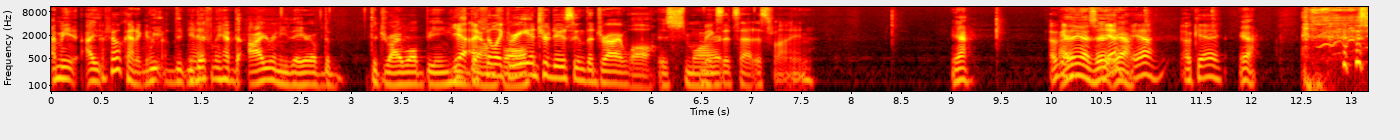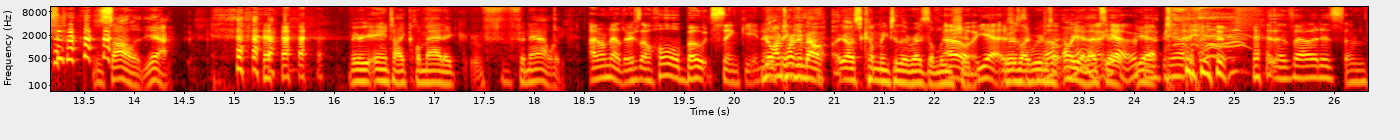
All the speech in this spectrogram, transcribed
I mean, I, feel kinda good We, about we yeah. definitely have the irony there of the the drywall being his yeah, I feel like reintroducing the drywall Is smart. Makes it satisfying. Yeah, Okay. I think that's it, yeah. Yeah. Okay. yeah. Solid. Yeah. very anticlimactic f- finale. I don't know. There's a whole boat sinking. No, I I'm talking about us coming to the resolution. Oh yeah, it was like we were like, oh, oh yeah, that's it. okay, Yeah, yeah. that's how it is. Some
